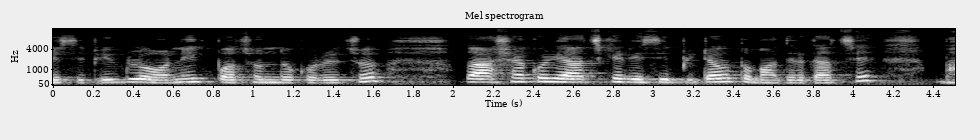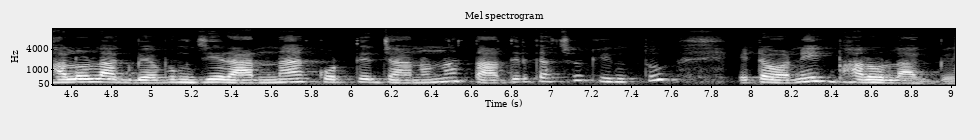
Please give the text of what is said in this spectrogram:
রেসিপিগুলো অনেক পছন্দ করেছ। তো আশা করি আজকের রেসিপিটাও তোমাদের কাছে ভালো লাগবে এবং যে রান্না করতে জানো না, তাদের কাছেও কিন্তু এটা অনেক ভালো লাগবে।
